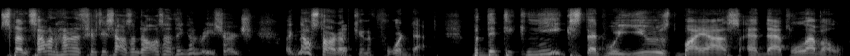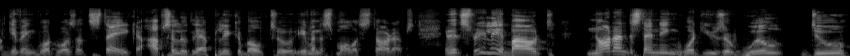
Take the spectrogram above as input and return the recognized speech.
spent $750,000, I think, on research. Like no startup can afford that. But the techniques that were used by us at that level, given what was at stake, are absolutely applicable to even the smallest startups. And it's really about not understanding what user will do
